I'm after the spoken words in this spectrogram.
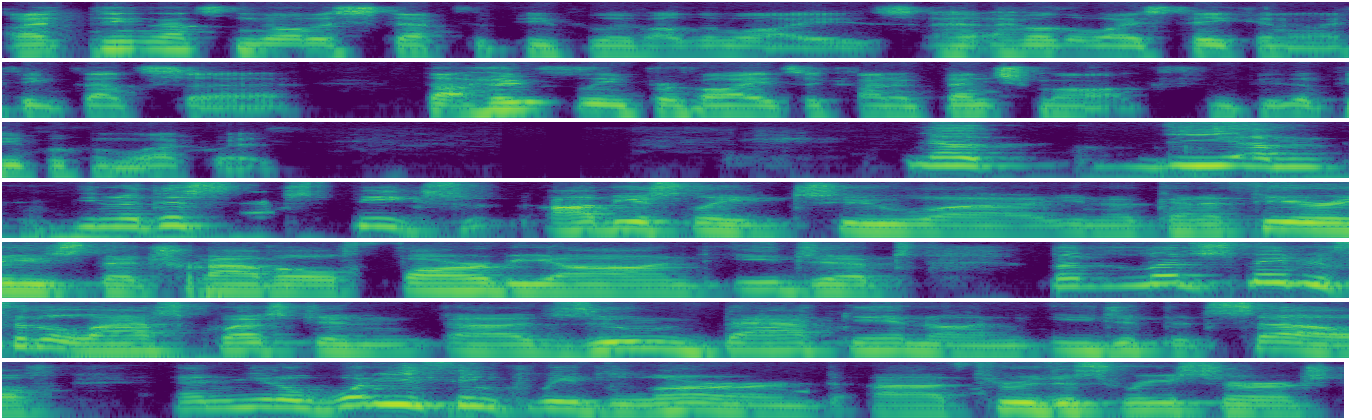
And I think that's not a step that people have otherwise have otherwise taken. And I think that's uh, that hopefully provides a kind of benchmark that people can work with. Now, the um, you know, this speaks obviously to uh, you know, kind of theories that travel far beyond Egypt. But let's maybe for the last question, uh, zoom back in on Egypt itself. And you know, what do you think we've learned uh, through this research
